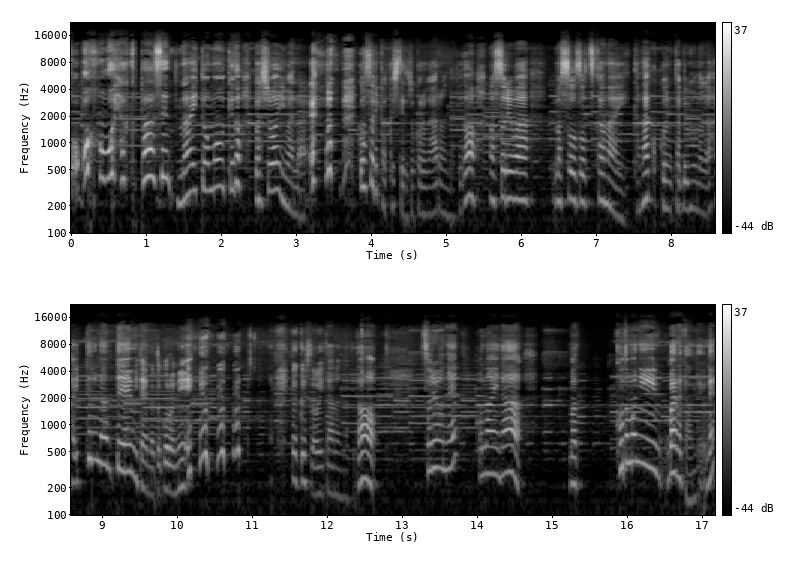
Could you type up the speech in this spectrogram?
ほぼほぼ100%ないと思うけど場所は言わない。こっそり隠してるところがあるんだけど、まあ、それは、まあ、想像つかないかなここに食べ物が入ってるなんてみたいなところに 隠しておいてあるんだけどそれをねこの間、まあ、子供にバレたんだよね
